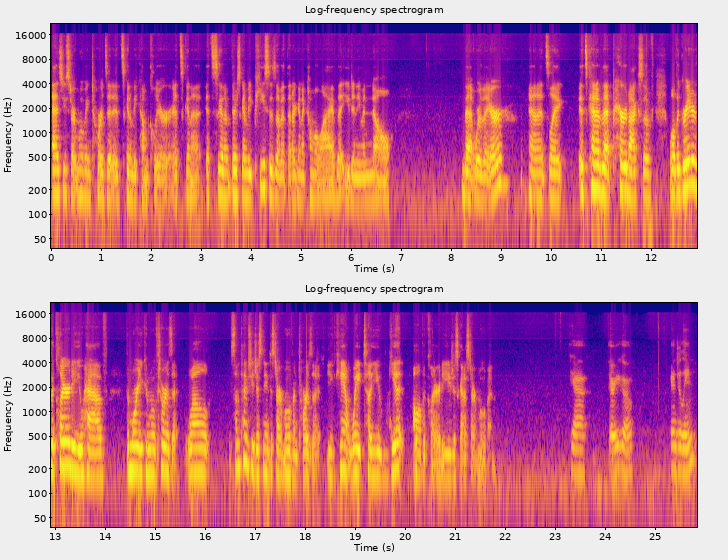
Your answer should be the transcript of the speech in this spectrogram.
as you start moving towards it, it's going to become clearer. It's going to it's going to there's going to be pieces of it that are going to come alive that you didn't even know that were there and it's like it's kind of that paradox of well the greater the clarity you have the more you can move towards it. Well sometimes you just need to start moving towards it. You can't wait till you get all the clarity. You just got to start moving. Yeah there you go. Angeline?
